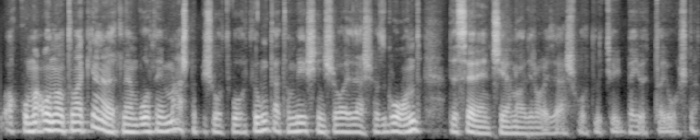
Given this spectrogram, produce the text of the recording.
akkor már onnantól már kellemetlen volt, hogy másnap is ott voltunk, tehát ha még sincs rajzás, az gond, de szerencsére nagy rajzás volt, úgyhogy bejött a jóslat.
